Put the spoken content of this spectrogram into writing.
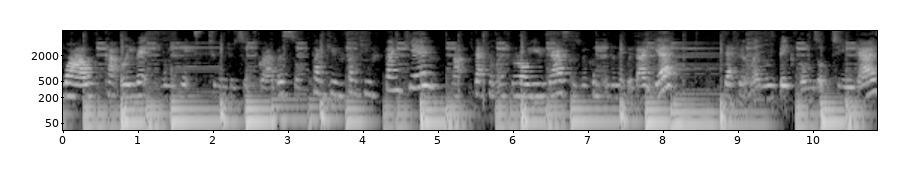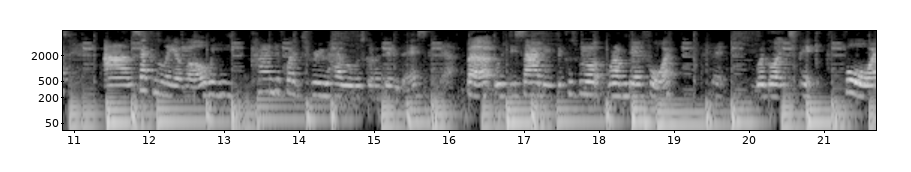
wow, can't believe it, we hit 200 subscribers. So thank you, thank you, thank you. That definitely for all you guys because we couldn't have done it without you. Definitely big thumbs up to you guys. And secondly of all, we kind of went through how we was going to do this. Yeah. But we've decided because we're, we're on day four, we're going to pick four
